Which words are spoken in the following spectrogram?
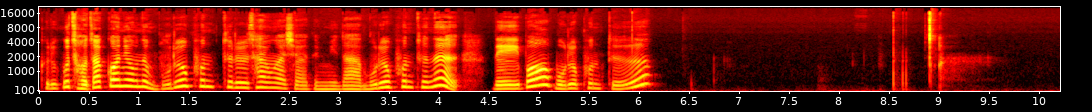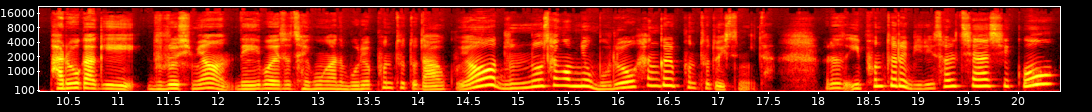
그리고 저작권이 없는 무료 폰트를 사용하셔야 됩니다. 무료 폰트는 네이버 무료 폰트 바로가기 누르시면 네이버에서 제공하는 무료 폰트도 나오고요. 눈누 상업용 무료 한글 폰트도 있습니다. 그래서 이 폰트를 미리 설치하시고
